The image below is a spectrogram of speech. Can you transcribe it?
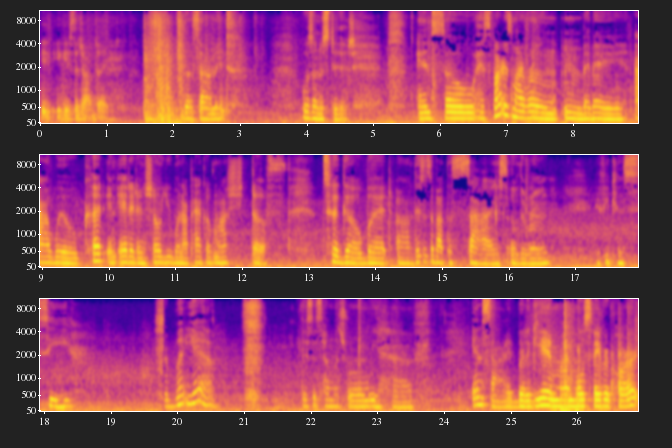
It, it gets the job done. The assignment was understood. And so as far as my room, mm, baby, I will cut and edit and show you when I pack up my stuff to go. But um, this is about the size of the room, if you can see. But yeah, this is how much room we have inside. But again, my most favorite part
